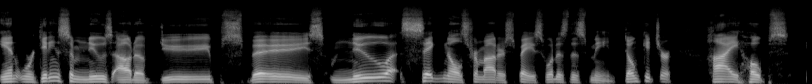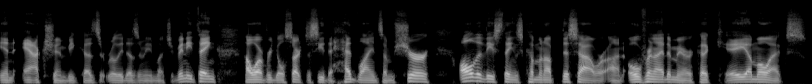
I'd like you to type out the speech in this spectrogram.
And we're getting some news out of deep space, new signals from outer space. What does this mean? Don't get your high hopes in action because it really doesn't mean much of anything. However, you'll start to see the headlines, I'm sure. All of these things coming up this hour on Overnight America, KMOX.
